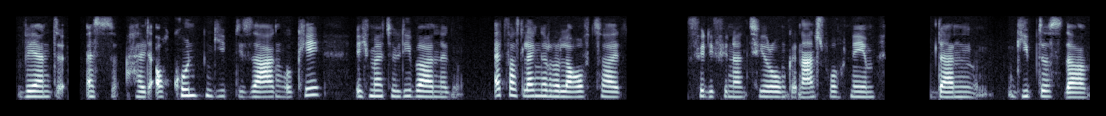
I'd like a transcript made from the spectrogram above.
während es halt auch Kunden gibt, die sagen, okay, ich möchte lieber eine etwas längere Laufzeit für die Finanzierung in Anspruch nehmen, dann gibt es da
